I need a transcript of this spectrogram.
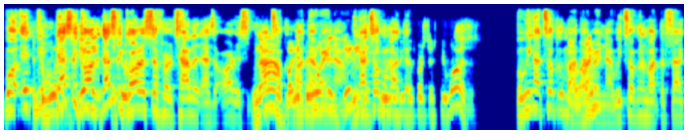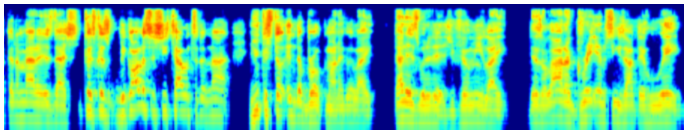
Well it, If that's regardless Diddy- that's if it- regardless of her talent as an artist we're not Nah, talking but if about it that right wasn't now Diddy, we're not talking about the the person she was. But we're not talking about that right now. We're talking about the fact that the matter is that because because regardless if she's talented or not, you can still end up broke, my nigga. Like that is what it is. You feel me? Like there's a lot of great MCs out there who ain't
